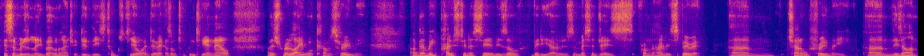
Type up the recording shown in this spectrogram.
eyes originally, but when I actually do these talks to you, I do it as I'm talking to you now. I just relay what comes through me. I'm going to be posting a series of videos and messages from the Holy Spirit um, channeled through me. Um, these aren't,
